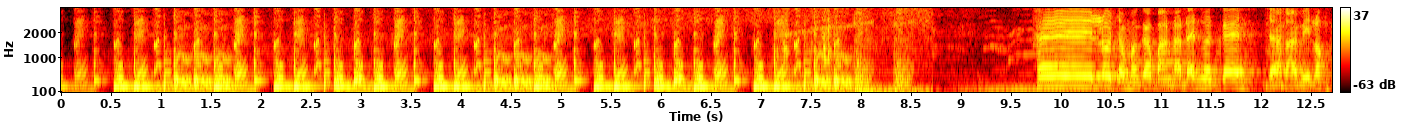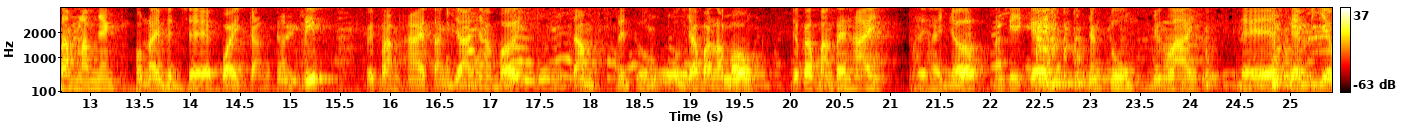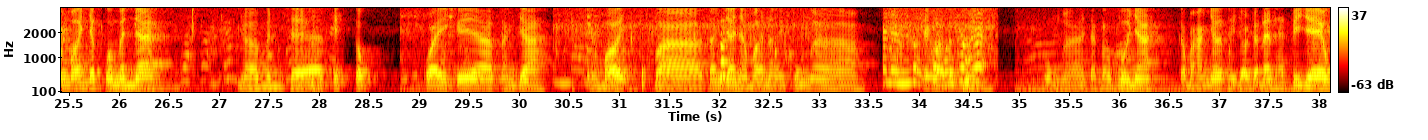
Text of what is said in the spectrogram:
Hello chào mừng các bạn đã đến với kênh Trà Đại Vlog 85 nha. Hôm nay mình sẽ quay cận cảnh tiếp với phần 2 tăng gia nhà mới trăm lên thưởng tôn giáo Bà La Môn. Nếu các bạn thấy hay thì hãy nhớ đăng ký kênh, nhấn chuông, nhấn like để xem video mới nhất của mình nha. À, Mình sẽ tiếp tục quay cái tăng gia nhà mới và tăng gia nhà mới này cũng uh, chắc là đặc biệt cũng uh, chắc là vui nha các bạn nhớ theo dõi cho đến hết video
